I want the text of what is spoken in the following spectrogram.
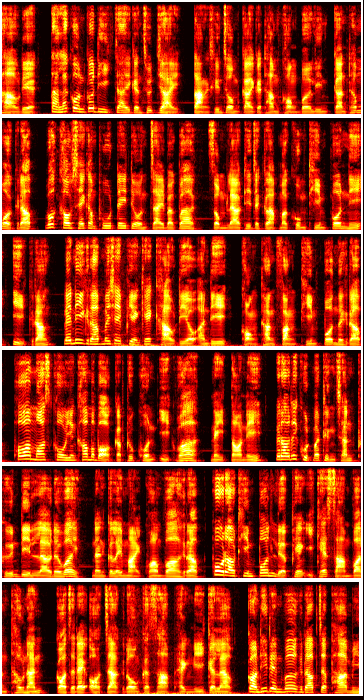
ข่าวเนี่ยแต่ละคนก็ดีใจกันชุดใหญ่ ต่างชื่นชมการกระทำของเบอร์ลินกันทั้งหมดครับ ว่าเขาใช้คำพูดได้โดนใจมากๆ สมแล้วที่จะกลับมาคุมทีมป้นนี้อีกครั้ง และนี่ครับไม่ใช่เพียงแค่ข่าวเดียวอันดี ของทางฝั่งทีมปล้นนะครับ เพราะว่ามอสโกยังเข้ามาบอกกับทุกคนอีกว่า ในตอนนี้เราได้ขุดมาถึงชั้นพื้นดินแล้วนะเว้ย นั่นก็เลยหมายความว่าครับ พวกเราทีมปล้นเหลือเพียงอีกแค่ 3 วันเท่านั้น ก็จะได้ออกจากโรงกระสาบแห่งนี้กันแล้ว ก่อนที่เดนเวอร์ครับจะพามี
